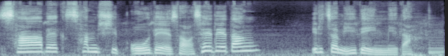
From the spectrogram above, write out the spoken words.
435대에서 세대당 1.2대입니다.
